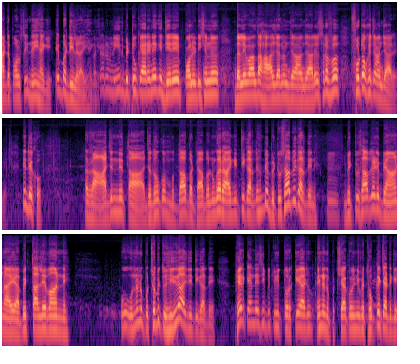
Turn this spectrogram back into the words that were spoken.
ਅੱਡ ਪਾਲਿਸੀ ਨਹੀਂ ਹੈਗੀ ਇਹ ਵੱਡੀ ਲੜਾਈ ਹੈਗੀ। ਅੱਛਾ ਰਵਨੀਤ ਬਿੱਟੂ ਕਹਿ ਰਹੇ ਨੇ ਕਿ ਜਿਹੜੇ ਪੋਲੀਟੀਸ਼ੀਅਨ ਡੱਲੇਵਾਲ ਦਾ ਹਾਲ ਜਾਣਨ ਜਾਣ ਜਾ ਰਹੇ ਹੋ ਸਿਰਫ ਫੋਟੋ ਖਿਚਾਉਣ ਜਾ ਰਹੇ ਨੇ। ਇਹ ਦੇਖੋ ਰਾਜਨੇਤਾ ਜਦੋਂ ਕੋਈ ਮੁੱਦਾ ਵੱਡਾ ਬਣੂਗਾ ਰਾਜਨੀਤੀ ਕਰਦੇ ਹੁੰਦੇ ਬਿੱਟੂ ਸਾਹਿਬ ਵੀ ਕਰਦੇ ਨੇ। ਬਿੱਟੂ ਸਾਹਿਬ ਦੇ ਜਿਹੜੇ ਬਿਆਨ ਆਏ ਆ ਵੀ ਤਾਲਿਬਾਨ ਨੇ ਉਹ ਉਹਨਾਂ ਨੂੰ ਪੁੱਛੋ ਵੀ ਤੁਸੀਂ ਨਹੀਂ ਰਾਜਨੀਤੀ ਕਰਦੇ। ਫਿਰ ਕਹਿੰਦੇ ਸੀ ਵੀ ਤੁਸੀਂ ਤੁਰ ਕੇ ਆ ਜਾਓ। ਇਹਨਾਂ ਨੂੰ ਪੁੱਛਿਆ ਕੋਈ ਨਹੀਂ ਵੀ ਥੁੱਕ ਕੇ ਚੱਟ ਗਏ।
